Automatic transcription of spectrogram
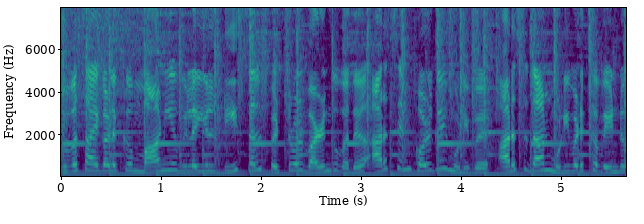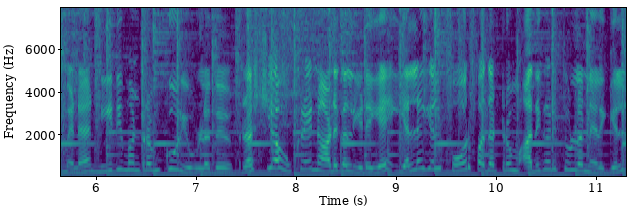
விவசாயிகளுக்கு மானிய விலையில் டீசல் பெட்ரோல் வழங்குவது அரசின் கொள்கை முடிவு. அரசுதான் முடிவெடுக்க வேண்டும் என நீதிமன்றம் கூறியுள்ளது. ரஷ்யா உக்ரைன் நாடுகள் இடையே எல்லையில் போர் பதற்றம் அதிகரித்துள்ள நிலையில்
